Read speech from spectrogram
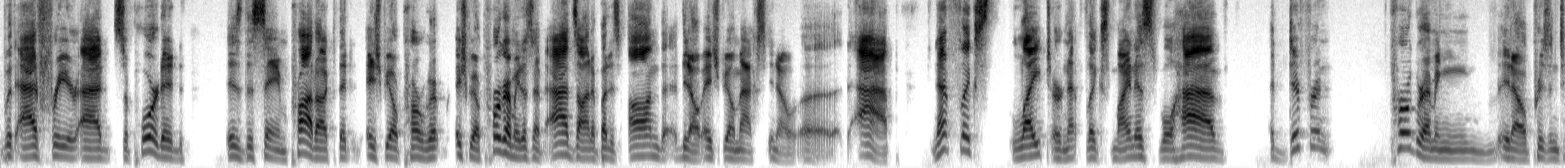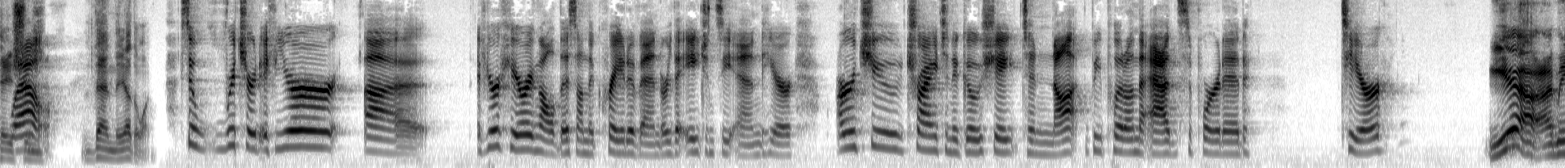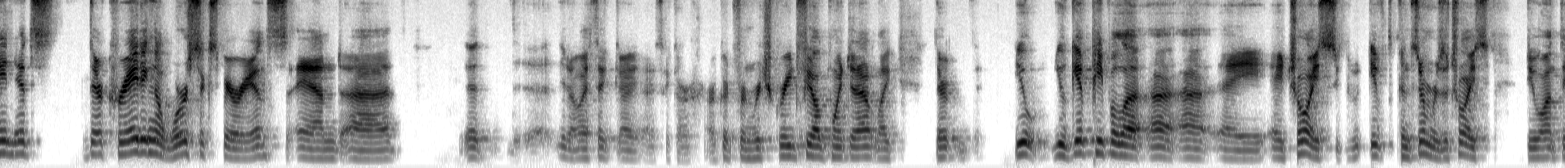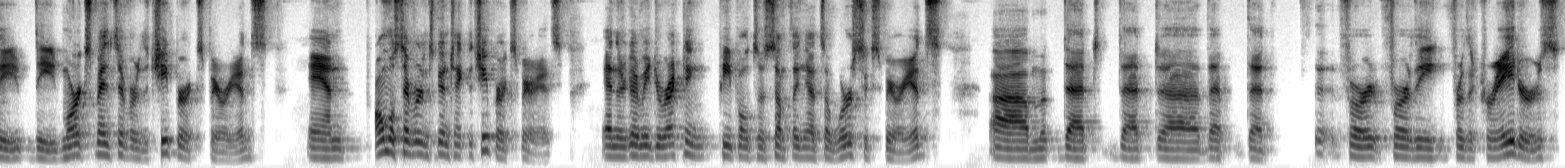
with ad free or ad supported is the same product that HBO program HBO programming doesn't have ads on it, but it's on the you know HBO Max you know uh, app. Netflix Lite or Netflix Minus will have a different programming you know presentation wow. than the other one. So Richard, if you're uh, if you're hearing all this on the creative end or the agency end here, aren't you trying to negotiate to not be put on the ad supported tier? Yeah, I mean it's they're creating a worse experience. And uh, it, you know i think i, I think our, our good friend rich greenfield pointed out like there you you give people a a, a, a choice give consumers a choice. Do you want the the more expensive or the cheaper experience? And almost everyone's going to take the cheaper experience. And they're going to be directing people to something that's a worse experience um, that that uh, that that for for the for the creators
